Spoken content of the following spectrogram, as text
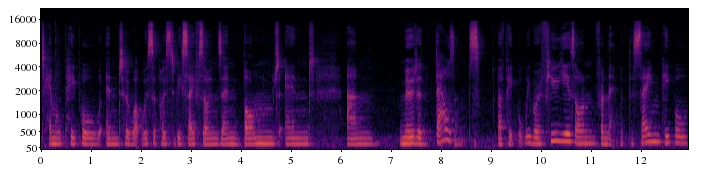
Tamil people into what were supposed to be safe zones and bombed and um, murdered thousands of people. We were a few years on from that with the same people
